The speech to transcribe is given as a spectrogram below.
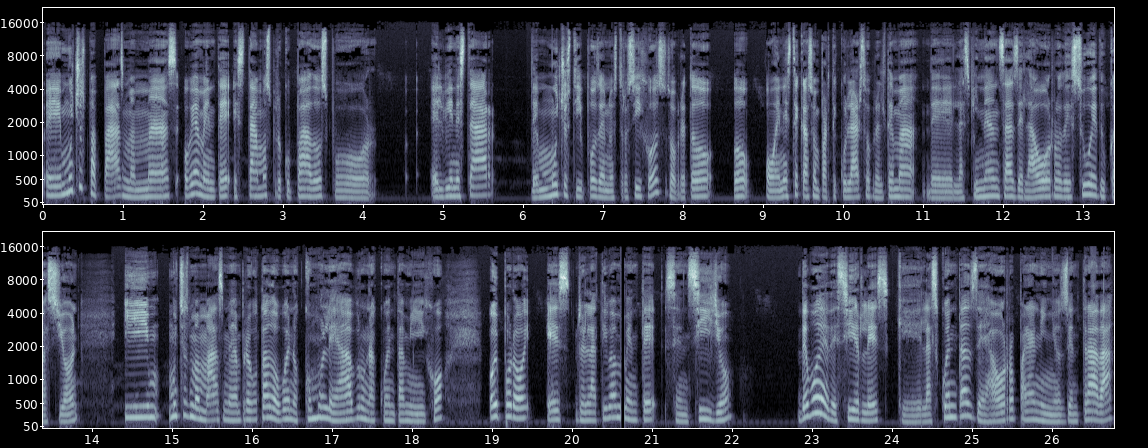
Eh, muchos papás, mamás, obviamente estamos preocupados por el bienestar de muchos tipos de nuestros hijos, sobre todo o, o, en este caso en particular sobre el tema de las finanzas, del ahorro, de su educación. Y muchas mamás me han preguntado, bueno, ¿cómo le abro una cuenta a mi hijo? Hoy por hoy es relativamente sencillo. Debo de decirles que las cuentas de ahorro para niños de entrada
